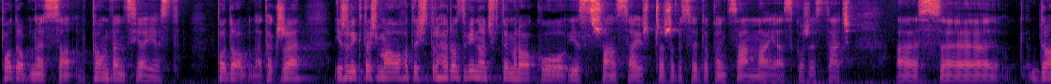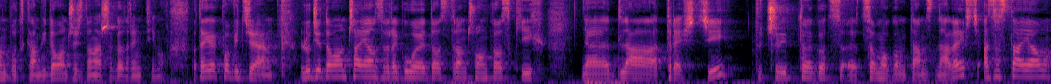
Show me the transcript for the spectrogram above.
podobne są, konwencja jest podobna. Także jeżeli ktoś ma ochotę się trochę rozwinąć w tym roku, jest szansa jeszcze, żeby sobie do końca maja skorzystać e, z e, Drone Bootcamp i dołączyć do naszego Dream Teamu. Bo tak jak powiedziałem, ludzie dołączają z reguły do stron członkowskich e, dla treści, czyli tego, co, mogą tam znaleźć, a zostają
